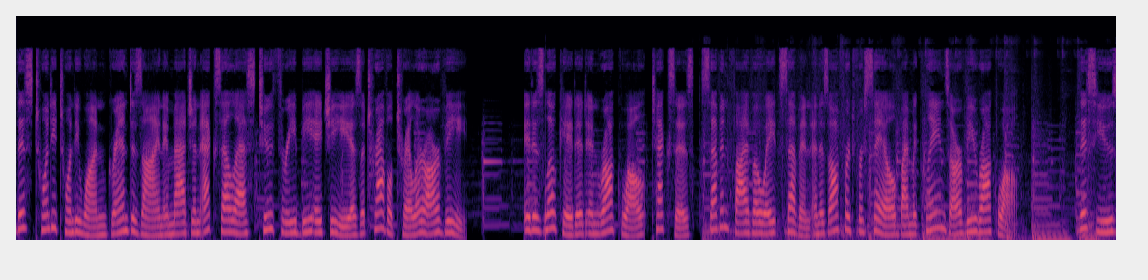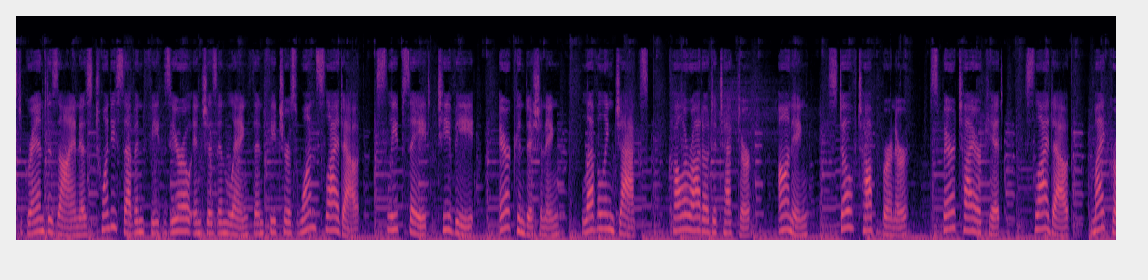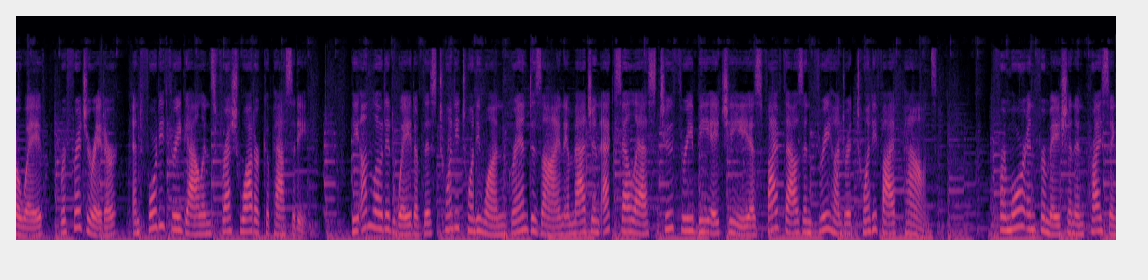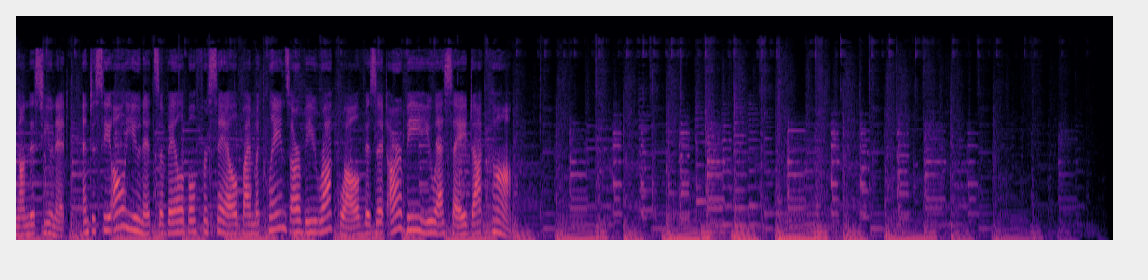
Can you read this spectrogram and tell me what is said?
This 2021 Grand Design Imagine XLS 23BHE is a travel trailer RV. It is located in Rockwall, Texas, 75087 and is offered for sale by McClain's RV Rockwall. This used Grand Design is 27 feet 0 inches in length and features one slide-out, Sleeps 8, TV, air conditioning, leveling jacks, Colorado detector, awning, stove top burner, spare tire kit, slide-out, microwave, refrigerator, and 43 gallons fresh water capacity. The unloaded weight of this 2021 Grand Design Imagine XLS 23BHE is 5,325 pounds. For more information and pricing on this unit, and to see all units available for sale by McClain's RV Rockwall visit RVUSA.com.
